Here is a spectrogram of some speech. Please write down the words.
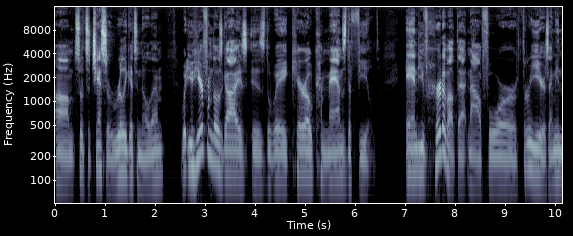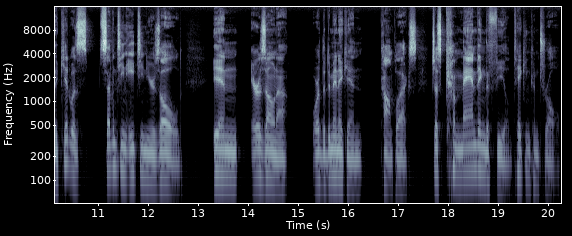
Um, so it's a chance to really get to know them. What you hear from those guys is the way Quero commands the field. And you've heard about that now for three years. I mean, the kid was 17, 18 years old in Arizona or the Dominican complex, just commanding the field, taking control.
